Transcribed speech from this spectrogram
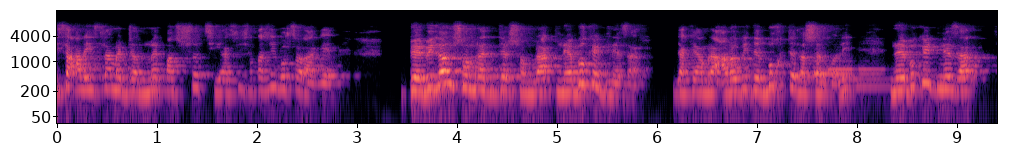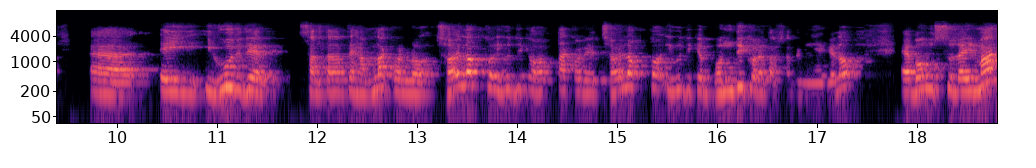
ঈসা আলী ইসলামের জন্মের পাঁচশো ছিয়াশি, সাতাশি বছর আগে বেবিলন সাম্রাজ্যের সম্রাট নেবুকেড নেজার যাকে আমরা আরবিতে বুখতে নসর বলি নেবুকেড নেজার এই ইহুদিদের সালতানাতে হামলা করল, ছয় লক্ষ ইহুদিকে হত্যা করে, ছয় লক্ষ ইহুদিকে বন্দি করে তার সাথে নিয়ে গেল এবং সুলাইমান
